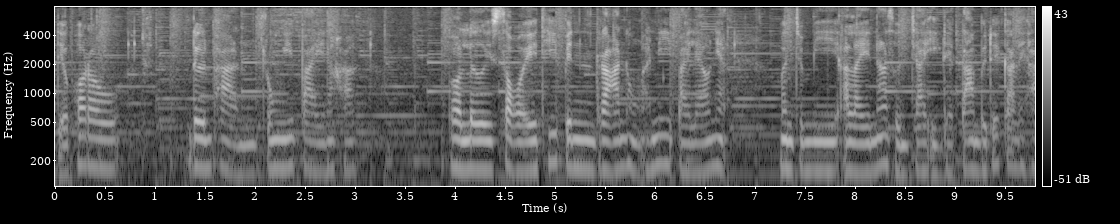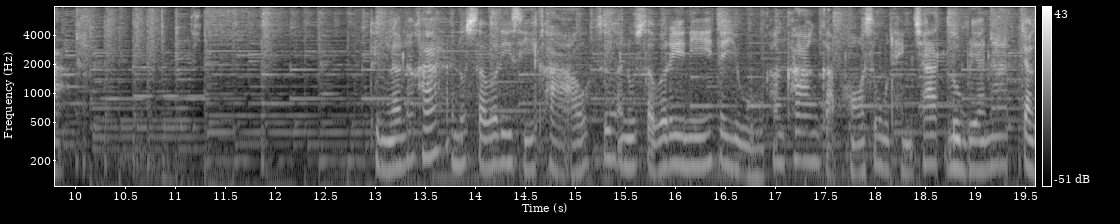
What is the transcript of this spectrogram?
เดี๋ยวพอเราเดินผ่านตรงนี้ไปนะคะ พอเลยซอยที่เป็นร้านของฮันนี่ไปแล้วเนี่ย มันจะมีอะไรน่าสนใจอีกเดี๋ยวตามไปด้วยกันเลยค่ะ ถึงแล้วนะคะ อนุสาวรีย์สีขาว ซึ่งอนุสาวรีย์นี้จะอยู่ข้างๆ กับหอสมุดแห่งชาติลูเบียนาจาก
